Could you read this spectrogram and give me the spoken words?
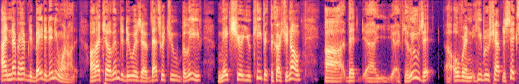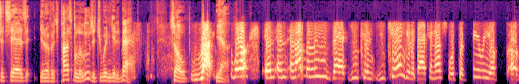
I never have debated anyone on it. All I tell them to do is, if that's what you believe, make sure you keep it because you know uh, that uh, if you lose it, uh, over in Hebrews chapter six, it says, you know, if it's possible to lose it, you wouldn't get it back. So right, yeah. Well, and and and I believe that you can you can get it back, and that's what the theory of of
